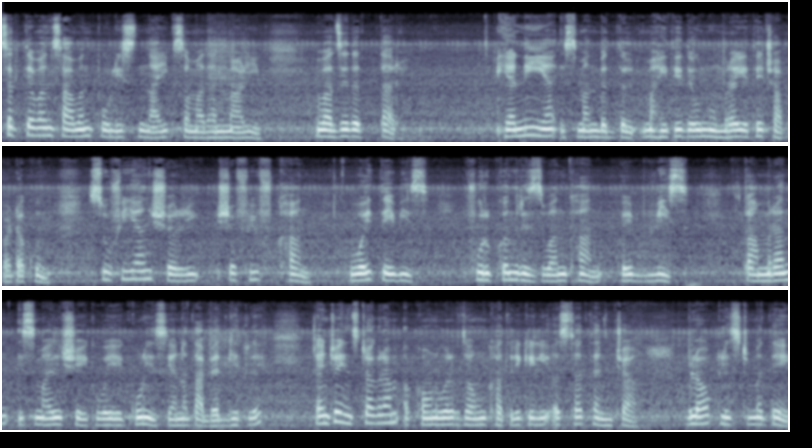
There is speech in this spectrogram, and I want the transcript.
सत्यवान सावंत पोलीस नाईक समाधान माळी वाजे दत्तार यांनी या इस्मानबद्दल माहिती देऊन मुंब्रा येथे छापा टाकून सुफियान शरी शफीफ खान वय तेवीस फुरकन रिझवान खान वय वीस कामरान इस्माईल शेख वय एकोणीस यांना ताब्यात घेतले. त्यांच्या इंस्टाग्राम अकाउंटवर जाऊन खात्री केली असता त्यांच्या ब्लॉक लिस्टमध्ये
